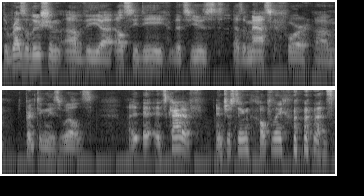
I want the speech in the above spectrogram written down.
the resolution of the uh, LCD that's used as a mask for um, printing these wheels. it, it's kind of interesting. Hopefully, that's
